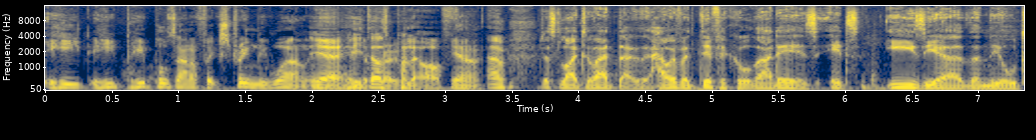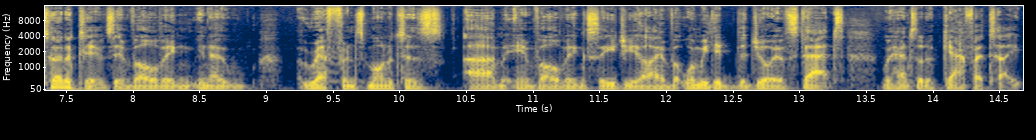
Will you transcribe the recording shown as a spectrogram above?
he he, he pulls that off extremely well in- Yeah, he the does pull it off. yeah Um, Just like to add, though, that however difficult that is, it's easier than the alternatives involving, you know, reference monitors um, involving CGI. But when we did the Joy of Stats, we had sort of gaffer tape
